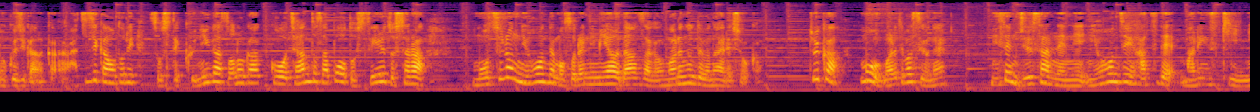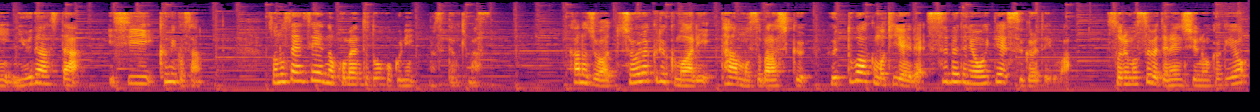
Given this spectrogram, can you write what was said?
6時間から8時間踊り、そして国がその学校をちゃんとサポートしているとしたら、もちろん日本でもそれに見合うダンサーが生まれるのではないでしょうか。というか、もう生まれてますよね。2013年に日本人初でマリンスキーに入団した石井久美子さん。その先生のコメント同国に載せておきます。彼女は跳躍力もあり、ターンも素晴らしく、フットワークも綺麗で、全てにおいて優れているわ。それも全て練習のおかげよ。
